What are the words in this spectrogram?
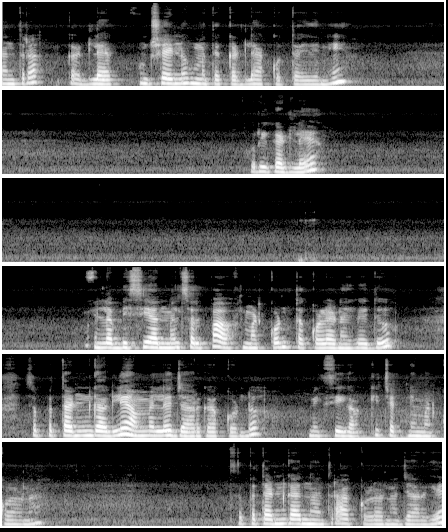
ನಂತರ ಕಡಲೆ ಹುಣಸೆಹಣ್ಣು ಮತ್ತು ಕಡಲೆ ಹಾಕ್ಕೊಳ್ತಾ ಇದ್ದೀನಿ. ಹುರಿಗಡಲೆ ಎಲ್ಲ ಬಿಸಿ ಆದಮೇಲೆ ಸ್ವಲ್ಪ ಆಫ್ ಮಾಡ್ಕೊಂಡು ತಗೊಳ್ಳೋಣ ಇದು. ಸ್ವಲ್ಪ ತಣ್ಣಗಾಗಲಿ ಆಮೇಲೆ ಜಾರ್ಗೆ ಹಾಕ್ಕೊಂಡು ಮಿಕ್ಸಿಗೆ ಹಾಕಿ ಚಟ್ನಿ ಮಾಡ್ಕೊಳ್ಳೋಣ. ಸ್ವಲ್ಪ ತಣ್ಣಗಾದ ನಂತರ ಹಾಕ್ಕೊಳ್ಳೋಣ ಜಾರ್ಗೆ.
